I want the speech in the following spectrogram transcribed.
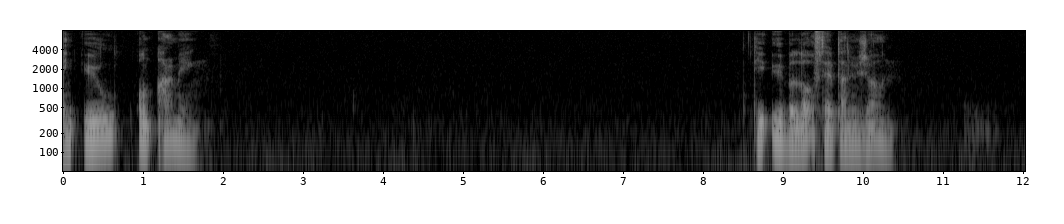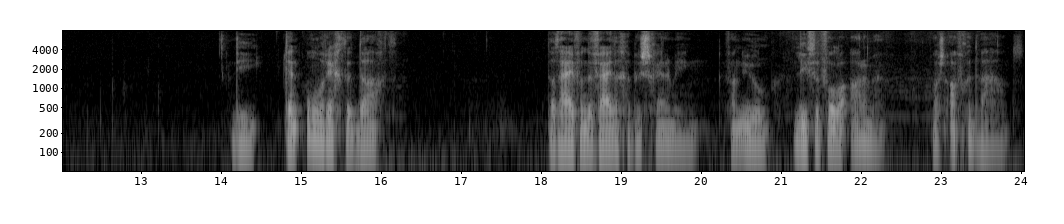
in uw omarming. Die u beloofd hebt aan uw zoon. Die ten onrechte dacht dat hij van de veilige bescherming van uw liefdevolle armen was afgedwaald.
